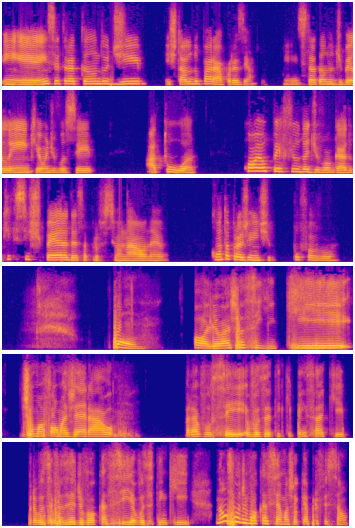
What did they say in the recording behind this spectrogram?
em, é, em se tratando de estado do Pará, por exemplo, se tratando de Belém, que é onde você atua, qual é o perfil do advogado? O que, que se espera dessa profissional, né? Conta pra gente, por favor. Bom, olha, eu acho assim que, de uma forma geral, para você, você tem que pensar que para você fazer advocacia, você tem que, não só advocacia, mas qualquer profissão,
